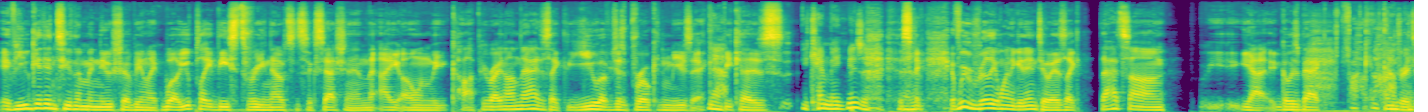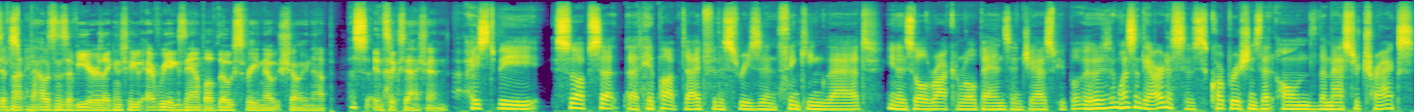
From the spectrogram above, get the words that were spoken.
if you get into the minutia of being like, well, you played these three notes in succession, and I own the copyright on that, it's like you have just broken music Yeah. because You can't make music. it's Yeah. like if we really want to get into it, it's like that song. Yeah, it goes back Fucking hundreds, if not man. thousands of years. I can show you every example of those three notes showing up Listen, in succession. I used to be so upset that hip hop died for this reason, thinking that, you know, these old rock and roll bands and jazz people, it, was, it wasn't the artists, it was corporations that owned the master tracks.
